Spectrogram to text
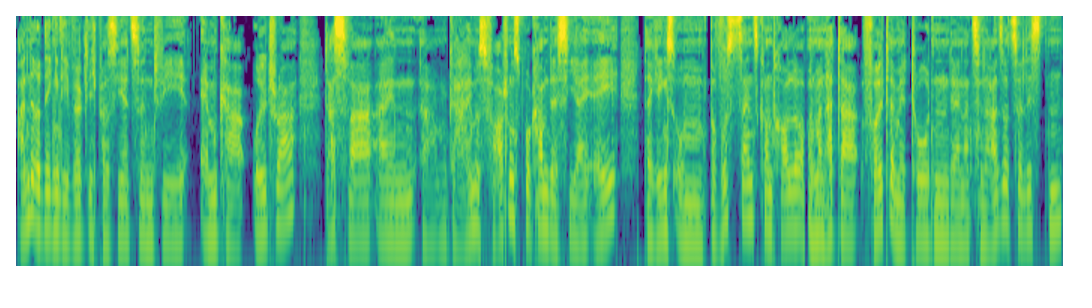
andere Dinge, die wirklich passiert sind, wie MK Ultra. Das war ein ähm, geheimes Forschungsprogramm der CIA. Da ging es um Bewusstseinskontrolle und man hat da Foltermethoden der Nationalsozialisten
